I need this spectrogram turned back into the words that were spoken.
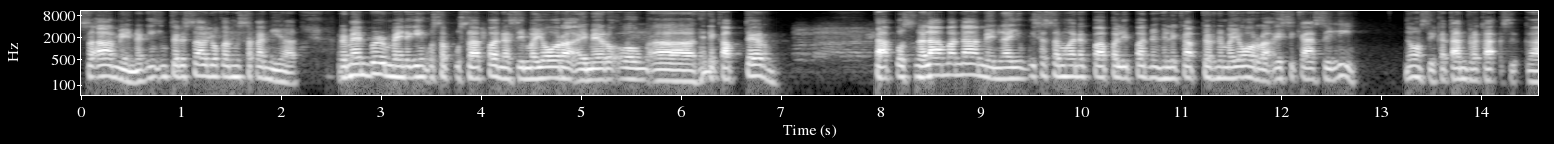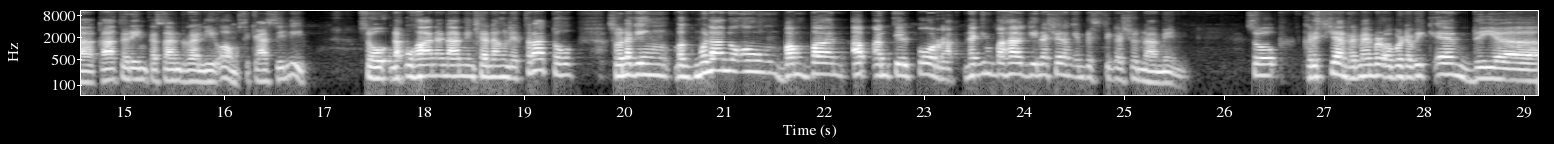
sa amin, naging interesado kami sa kanya. Remember, may naging usap-usapan na si Mayora ay merong ah, helicopter. Tapos nalaman namin na yung isa sa mga nagpapalipad ng helicopter ni Mayora ay si Cassie Lee no si Cassandra Catherine Cassandra Leong si Cassie Lee. So nakuha na namin siya ng litrato. So naging magmula noong Bamban up until Porac naging bahagi na siya ng investigasyon namin. So Christian remember over the weekend the uh,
